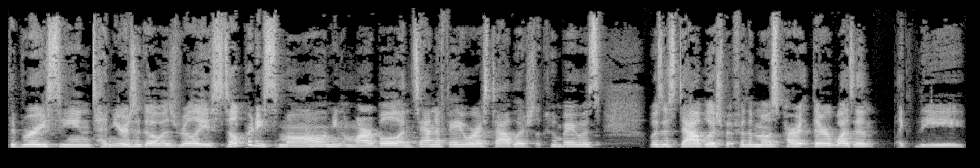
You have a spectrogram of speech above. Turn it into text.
the brewery scene 10 years ago was really still pretty small. I mean, Marble and Santa Fe were established. La Cumbre was, was established, but for the most part, there wasn't like the,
